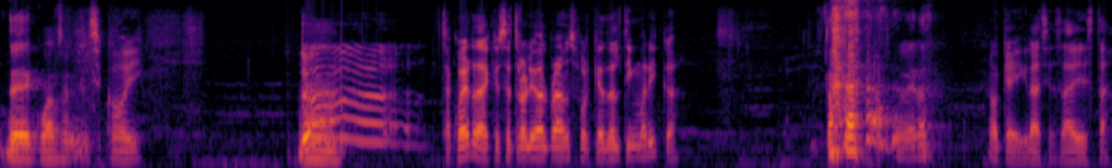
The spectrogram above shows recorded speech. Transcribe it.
¿De cuál sería? Nisekoi. Ah, ¿Se acuerda que usted troleó al Brahms porque es del Team Marica? de veras. Ok, gracias, ahí está.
